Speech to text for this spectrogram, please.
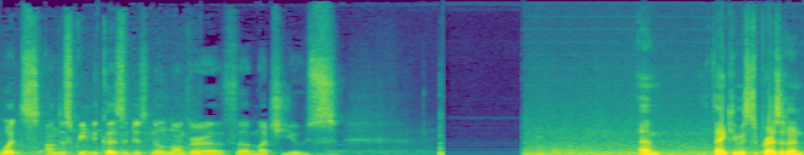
what's on the screen because it is no longer of uh, much use. Um, thank you, Mr. President.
